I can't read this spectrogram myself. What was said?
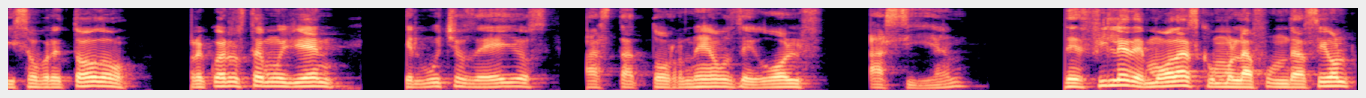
y sobre todo, recuerda usted muy bien que muchos de ellos hasta torneos de golf hacían. Desfile de modas como la Fundación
